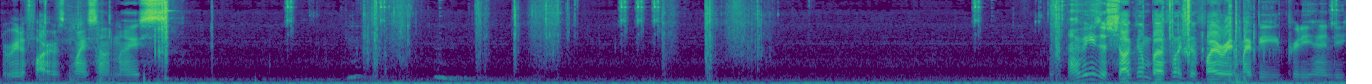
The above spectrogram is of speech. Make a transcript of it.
The rate of fire might sound nice. I haven't used a shotgun, but I feel like the fire rate might be pretty handy.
